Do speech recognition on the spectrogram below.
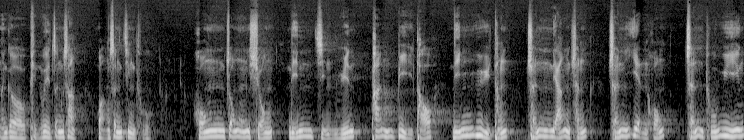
能够品味真上往生净土。洪忠雄、林锦云、潘碧桃、林玉腾、陈良成、陈艳红、陈图玉英、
